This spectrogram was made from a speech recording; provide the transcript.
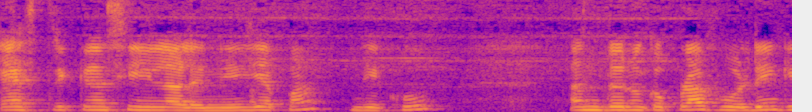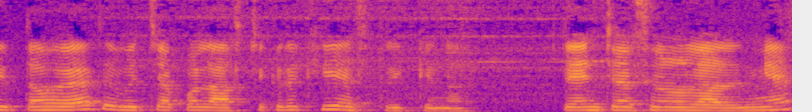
ਇਸ ਤਰੀਕੇ ਨਾਲ ਸੀਨ ਲਾ ਲੈਣੀ ਹੈ ਜੀ ਆਪਾਂ, ਦੇਖੋ। ਅੰਦਰ ਨੂੰ ਕਪੜਾ ਫੋਲਡਿੰਗ ਕੀਤਾ ਹੋਇਆ ਹੈ ਤੇ ਵਿੱਚ ਆਪਾਂ ਇਲਾਸਟਿਕ ਰੱਖੀ ਇਸ ਤਰੀਕੇ ਨਾਲ। ਤਿੰਨ ਚਾਰ ਸਿਉਣਾ ਲਾ ਲੈਣੀਆਂ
